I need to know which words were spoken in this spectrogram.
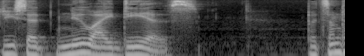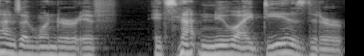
you said new ideas, but sometimes I wonder if it's not new ideas that are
